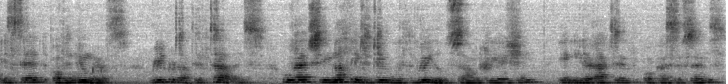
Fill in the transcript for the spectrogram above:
Instead of the numerous reproductive talents who have actually nothing to do with real sound creation in either active or passive sense,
